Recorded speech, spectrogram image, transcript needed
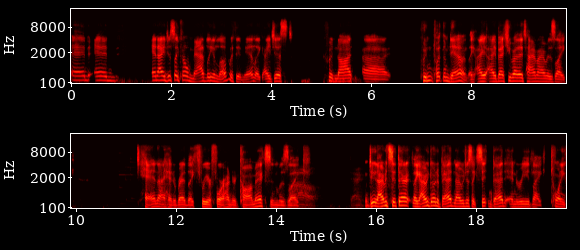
and and and I just like fell madly in love with it, man. Like I just could not uh couldn't put them down. Like I I bet you by the time I was like 10, I had read like three or four hundred comics and was like Wow. Dude, I would sit there, like I would go to bed and I would just like sit in bed and read like 20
